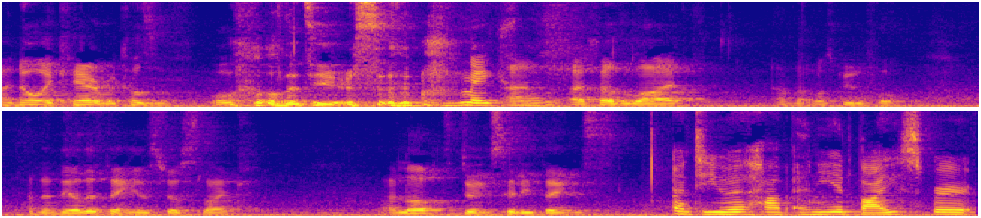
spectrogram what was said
I know I care because of all, all the tears. Makes and sense. I felt alive, and that was beautiful. And then the other thing is just like I loved doing silly things. And do you have any advice for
